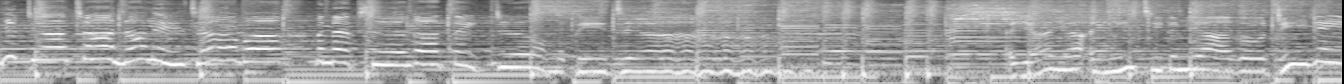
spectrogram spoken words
မြစ်တာထားနားလေကြပါမနှက်ရှင်ကသိတော့မသေးကြအရာရာအရေးကြီးသမျှကိုဒီနေ့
